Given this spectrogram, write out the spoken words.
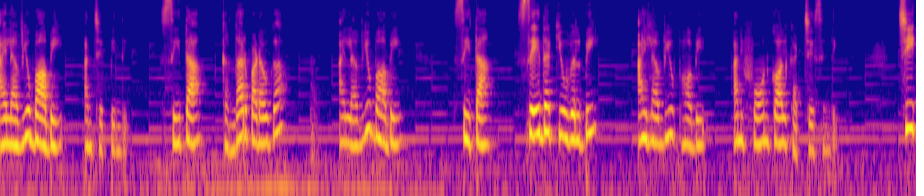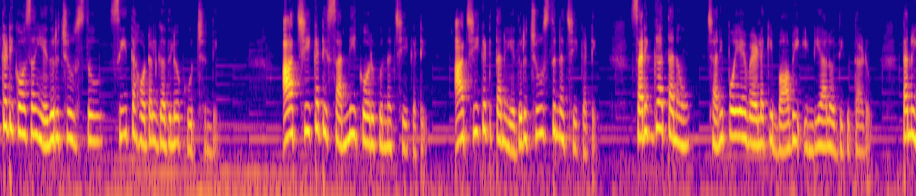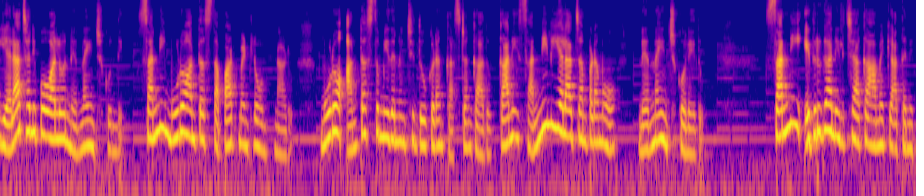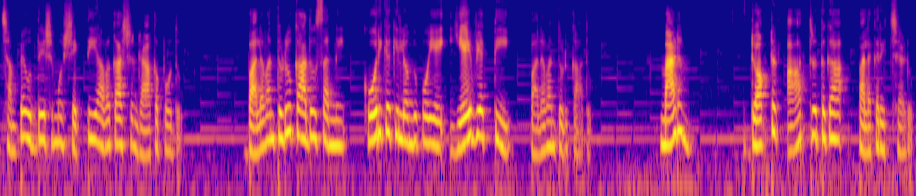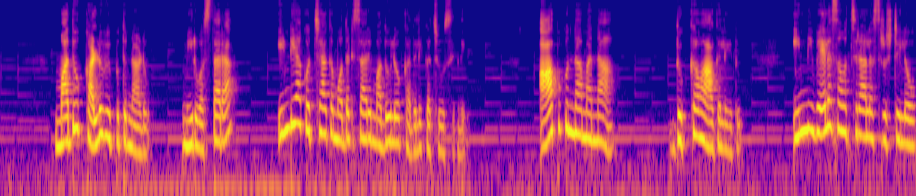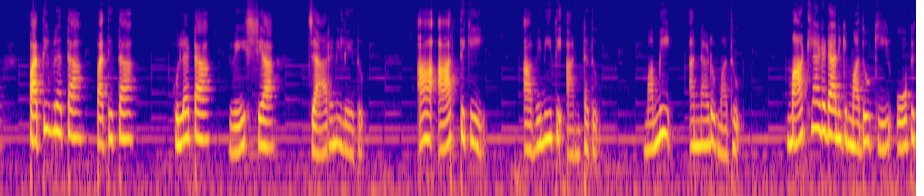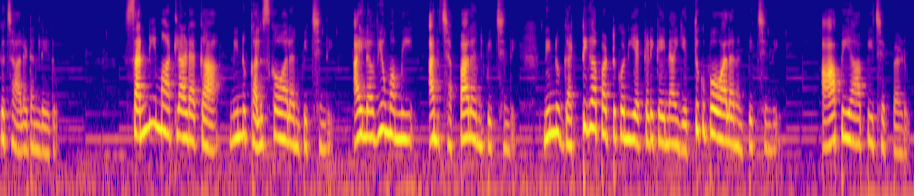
ఐ లవ్ యూ బాబీ అని చెప్పింది. సీత కంగారు పడవుగా? I love you Bobby. Sita say that you will be I love you Bobby అని ఫోన్ కాల్ కట్ చేసింది. చీకటి కోసం ఎదురు చూస్తూ సీత హోటల్ గదిలో కూర్చుంది. ఆ చీకటి సన్నీ కోరుకున్న చీకటి. ఆ చీకటి తను ఎదురు చూస్తున్న చీకటి. సరిగ్గా తను చనిపోయే వేళకి బాబీ ఇండియాలో దిగుతాడు. తను ఎలా చనిపోవాలో నిర్ణయించుకుంది. సన్నీ మూడో అంతస్తు అపార్ట్మెంట్లో ఉంటున్నాడు. మూడో అంతస్తు మీద నుంచి దూకడం కష్టం కాదు. కానీ సన్నీని ఎలా చంపడమో నిర్ణయించుకోలేదు. సన్నీ ఎదురుగా నిలిచాక ఆమెకి అతన్ని చంపే ఉద్దేశము శక్తి అవకాశం రాకపోదు. బలవంతుడు కాదు సన్నీ. కోరికకి లొంగిపోయే ఏ వ్యక్తి బలవంతుడు కాదు. మేడం డాక్టర్ ఆతృతగా పలకరించాడు. మధు కళ్ళు విప్పుతున్నాడు. మీరు వస్తారా? ఇండియాకొచ్చాక మొదటిసారి మధులో కదలిక చూసింది. ఆపుకుందామన్నా దుఃఖం ఆగలేదు. ఇన్ని వేల సంవత్సరాల సృష్టిలో పతివ్రత పతిత కులట వేశ్య జారణి లేదు. ఆ ఆర్తికి అవినీతి అంటదు. మమ్మీ అన్నాడు మధు. మాట్లాడడానికి మధుకి ఓపిక చాలడం లేదు. సన్నీ మాట్లాడాక నిన్ను కలుసుకోవాలనిపించింది. ఐ లవ్ యూ మమ్మీ అని చెప్పాలనిపించింది. నిన్ను గట్టిగా పట్టుకొని ఎక్కడికైనా ఎత్తుకుపోవాలనిపించింది. ఆపి ఆపి చెప్పాడు.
